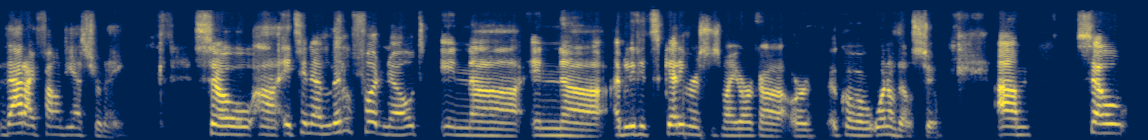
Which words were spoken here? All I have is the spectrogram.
that I found yesterday. So uh, it's in a little footnote in uh, in uh, I believe it's Ghedi versus Mayorkas or one of those two. Um, so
